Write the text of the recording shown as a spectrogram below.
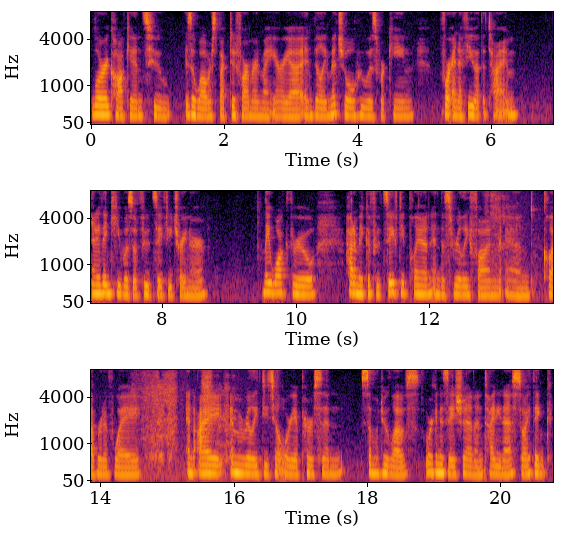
Lori Hawkins, who is a well respected farmer in my area, and Billy Mitchell, who was working for NFU at the time. And I think he was a food safety trainer. They walked through how to make a food safety plan in this really fun and collaborative way. And I am a really detail oriented person someone who loves organization and tidiness. So I think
